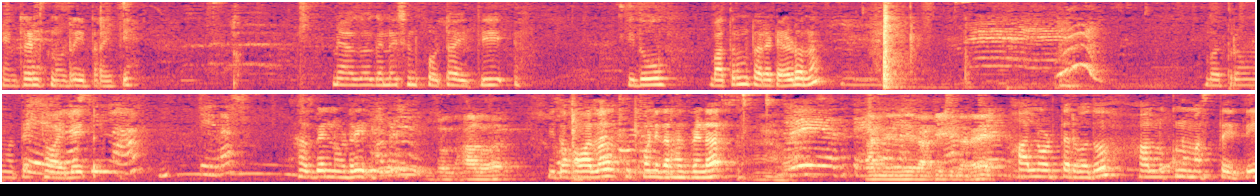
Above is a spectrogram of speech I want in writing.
ಎಂಟ್ರೆನ್ಸ್ ನೋಡ್ರಿ ಈ ತರ ಐತಿ. ಮ್ಯಾಗ ಗಣೇಶನ್ ಫೋಟೋ ಐತಿ. ಇದು ಬಾತ್ರೂಮ್ ಟಾಯ್ಲೆಟ್ ಎರಡೂನು. ಬಾತ್ರೂಮ್ ಮತ್ತೆ ಟಾಯ್ಲೆಟ್ ಹಸ್ಬೆಂಡ್ ನೋಡ್ರಿ. ಇದು ಹಾಲ್ ಕುತ್ಕೊಂಡಿದ್ದಾರೆ ಹಸ್ಬೆಂಡ್ ಹಾಲ್ ನೋಡ್ತಾ ಇರ್ಬೋದು. ಹಾಲ್ ಲುಕ್ನು ಮಸ್ತ್ ಐತಿ.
